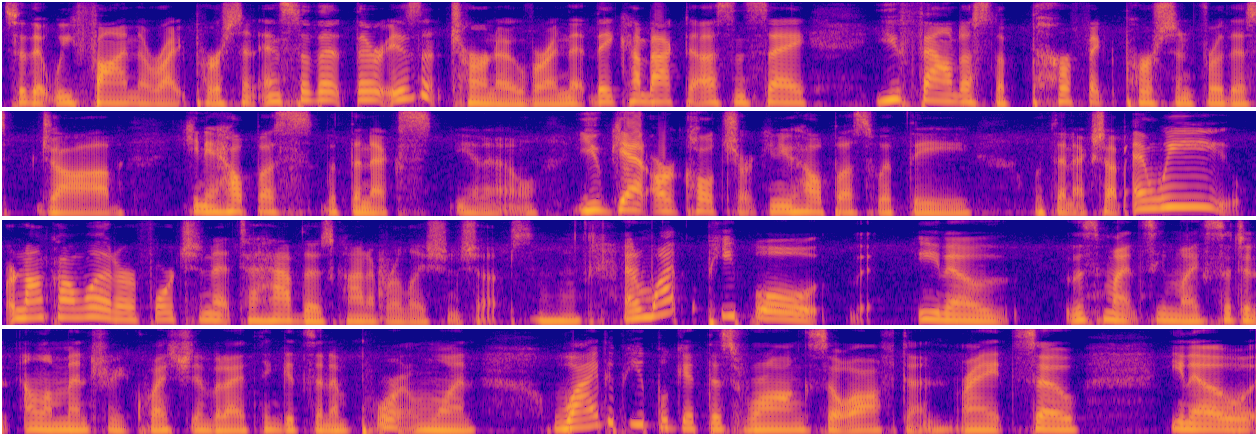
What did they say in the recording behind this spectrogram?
so that we find the right person and so that there isn't turnover and that they come back to us and say you found us the perfect person for this job can you help us with the next you know you get our culture can you help us with the with the next job and we knock on wood are fortunate to have those kind of relationships mm-hmm. and why do people you know this might seem like such an elementary question, but I think it's an important one. Why do people get this wrong so often, right? So, you know,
